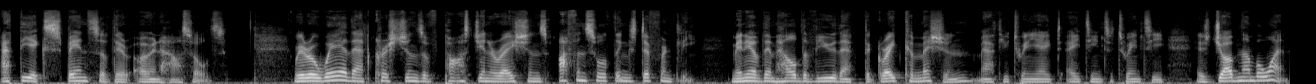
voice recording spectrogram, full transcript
at the expense of their own households. We're aware that Christians of past generations often saw things differently. Many of them held the view that the Great Commission, Matthew 28 18 to 20, is job number one,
